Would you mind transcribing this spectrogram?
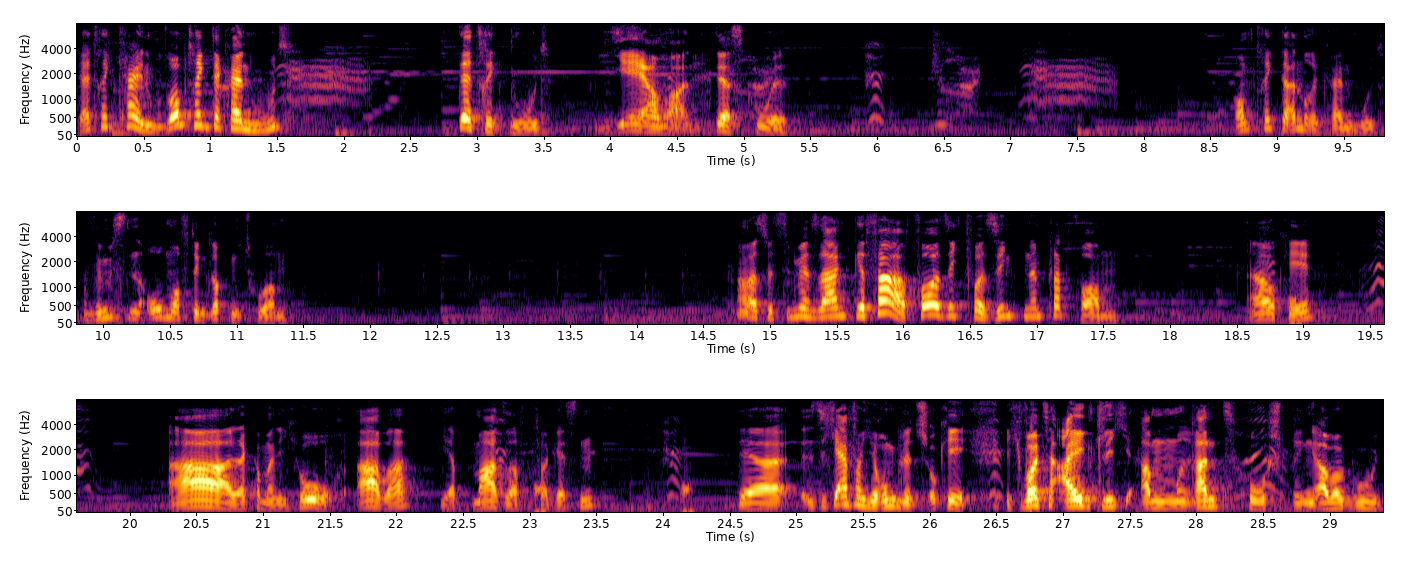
Der trägt keinen Hut. Warum trägt er keinen Hut? Der trägt einen Hut. Yeah, Mann. Der ist cool. Warum trägt der andere keinen Hut? Und wir müssen oben auf den Glockenturm. Ah, was willst du mir sagen? Gefahr! Vorsicht vor sinkenden Plattformen. Ah, okay. Ah, da kann man nicht hoch. Aber, ihr habt Masa vergessen. Der sich einfach hier rumglitscht. Okay, ich wollte eigentlich am Rand hochspringen, aber gut.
